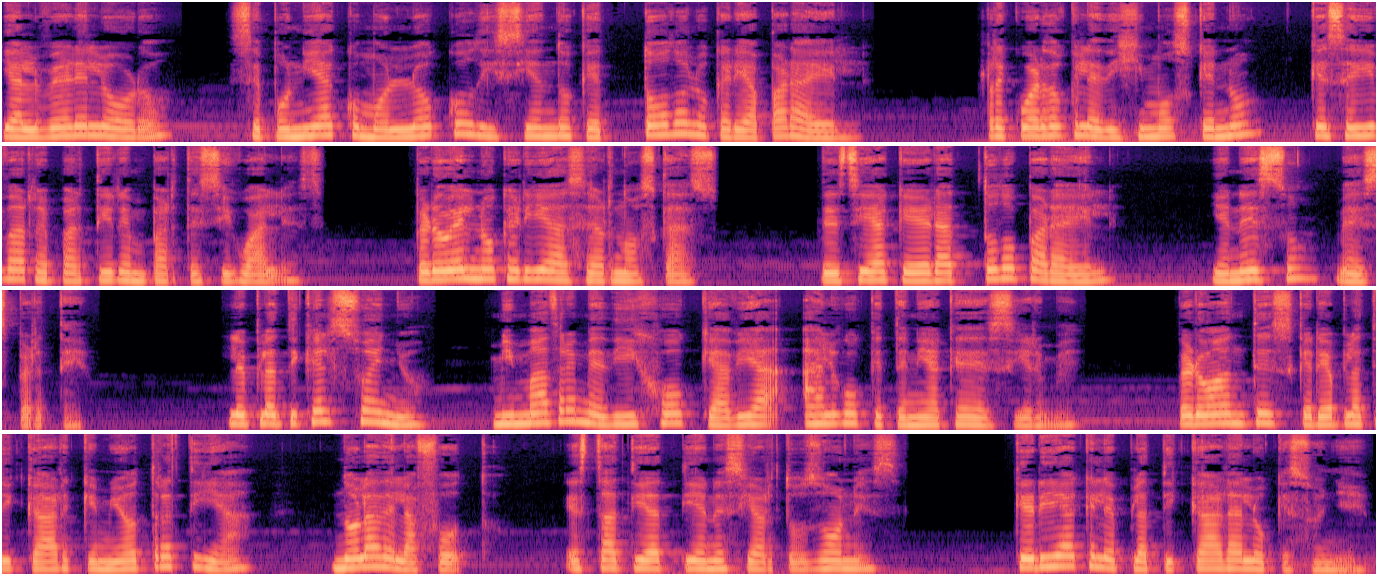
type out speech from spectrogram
y al ver el oro se ponía como loco diciendo que todo lo quería para él. Recuerdo que le dijimos que no, que se iba a repartir en partes iguales, pero él no quería hacernos caso. Decía que era todo para él, y en eso me desperté. Le platiqué el sueño. Mi madre me dijo que había algo que tenía que decirme, pero antes quería platicar que mi otra tía, no la de la foto, esta tía tiene ciertos dones, quería que le platicara lo que soñé.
